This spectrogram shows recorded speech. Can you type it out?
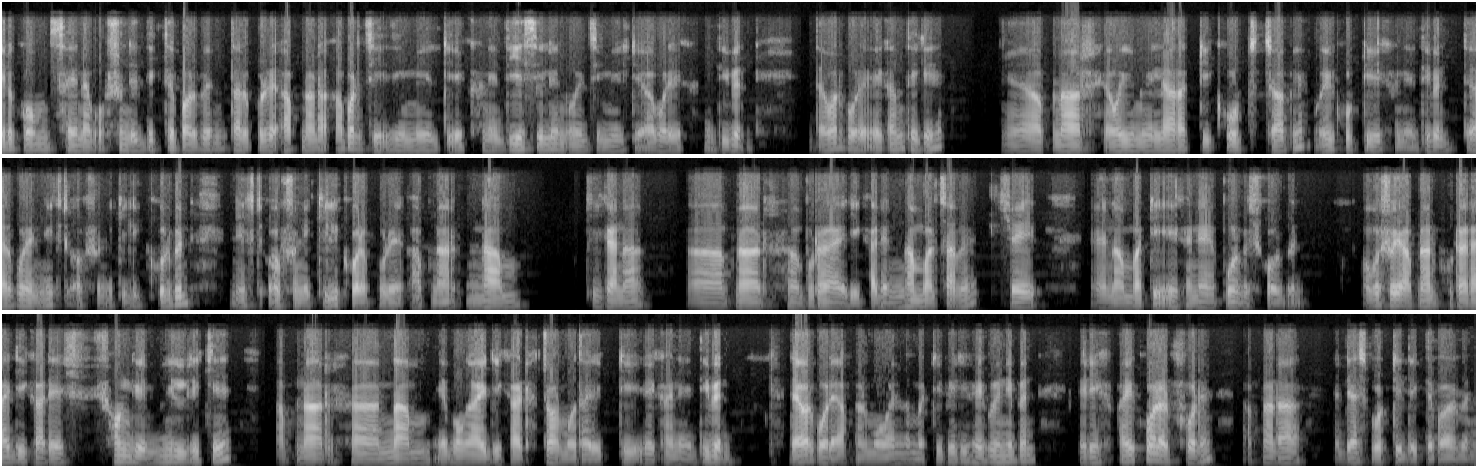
এরকম সাইন আপ অপশনটি দেখতে পারবেন। তারপরে আপনারা আবার যে জিমেইলটি এখানে দিয়েছিলেন ওই জিমেইলটি আবার এখানে দিবেন। দেওয়ার পরে এখান থেকে আপনার ওই মেলে আর একটি কোড যাবে। ওই কোডটি এখানে দিবেন। তারপরে পরে নেক্সট অপশনে ক্লিক করবেন। নেক্সট অপশনে ক্লিক করার পরে আপনার নাম, ঠিকানা, আপনার ভোটার আইডি কার্ডের নাম্বার চাবে। সেই নাম্বারটি এখানে প্রবেশ করবেন। অবশ্যই আপনার ভোটার আইডি কার্ডের সঙ্গে মিল রেখে আপনার নাম এবং আইডি কার্ড জন্ম তারিখটি এখানে দিবেন। দেওয়ার পরে আপনার মোবাইল নাম্বারটি ভেরিফাই করে নেবেন ভেরিফাই করার পরে আপনারা ড্যাশবোর্ডটি দেখতে পারবেন।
